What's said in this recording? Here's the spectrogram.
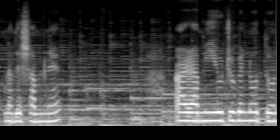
আপনাদের সামনে। আর আমি ইউটিউবে নতুন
